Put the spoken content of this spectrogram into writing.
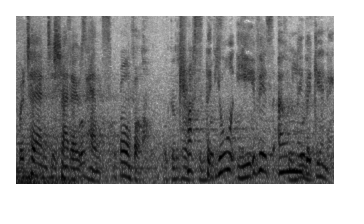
shall return to Shadow's Hence. Trust that your eve is only beginning.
